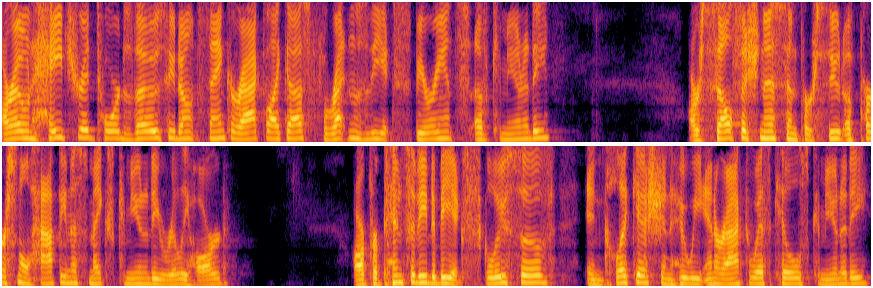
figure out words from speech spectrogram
Our own hatred towards those who don't think or act like us threatens the experience of community. Our selfishness and pursuit of personal happiness makes community really hard. Our propensity to be exclusive and cliquish in who we interact with kills community.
